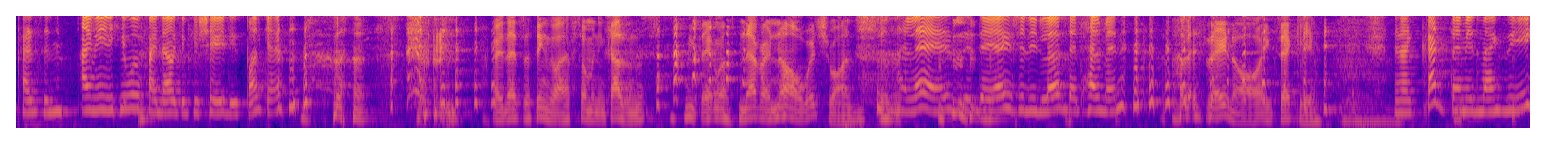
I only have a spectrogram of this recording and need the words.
cousin? I mean, he will find out if you share this podcast. Right, that's the thing, though. I have so many cousins; they will never know which one, Unless they actually love that helmet. unless they know exactly. They're like, God damn it, Maxi.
